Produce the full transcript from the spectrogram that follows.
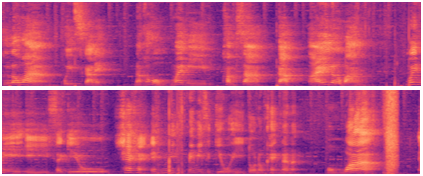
คือระหว่างควีนสกาเลตนะครับผมไม่มีคำสาบกับไอเลอบัง ไม่มีอีสกิลแช่แข็งเอ้ยไม่มีไม่มีสกิลอีตัวน้ำแข็งนั่นอะ ผมว่าไอ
